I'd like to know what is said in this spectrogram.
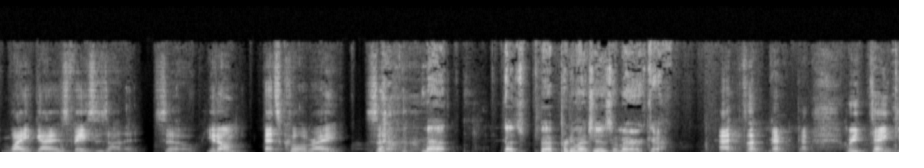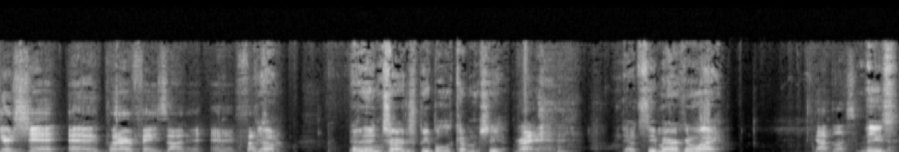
white guys' faces on it. So you don't. That's cool, right? So Matt, that's that pretty much is America. that's America. We take your shit and we put our face on it, and then fuck Yeah. And then charge people to come and see it. Right. That's the American way. God bless America. These,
